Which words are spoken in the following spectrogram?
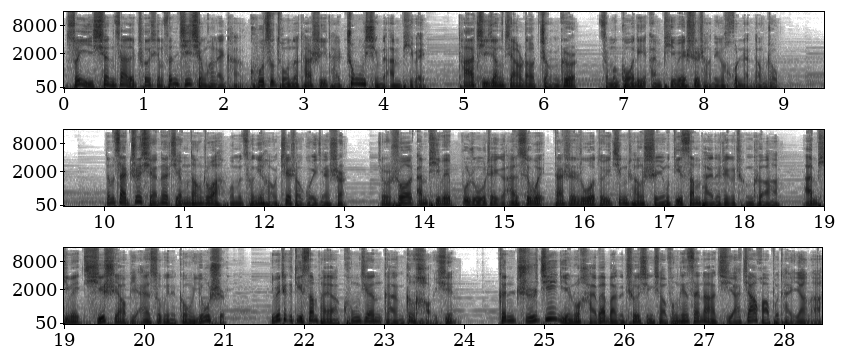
所以现在的车型分级情况来看，库斯图呢它是一台中型的 MPV，它即将加入到整个咱们国内 MPV 市场的一个混战当中。那么在之前的节目当中啊，我们曾经好像介绍过一件事儿，就是说 MPV 不如这个 SUV，但是如果对于经常使用第三排的这个乘客啊，MPV 其实要比 SUV 呢更有优势。因为这个第三排啊，空间感更好一些，跟直接引入海外版的车型，像丰田塞纳、起亚嘉华不太一样的啊。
